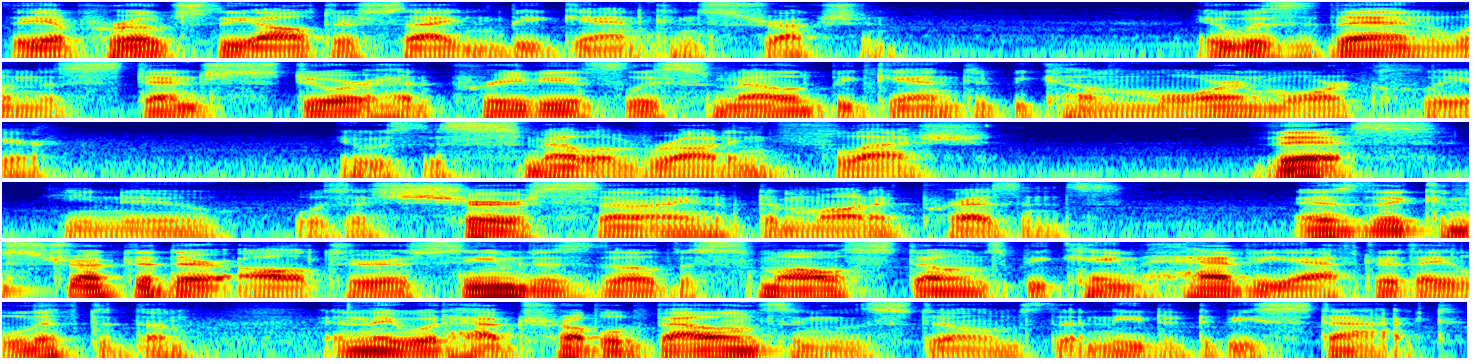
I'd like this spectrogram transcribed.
They approached the altar site and began construction. It was then when the stench Stuart had previously smelled began to become more and more clear. It was the smell of rotting flesh. This, he knew, was a sure sign of demonic presence. As they constructed their altar, it seemed as though the small stones became heavy after they lifted them, and they would have trouble balancing the stones that needed to be stacked.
